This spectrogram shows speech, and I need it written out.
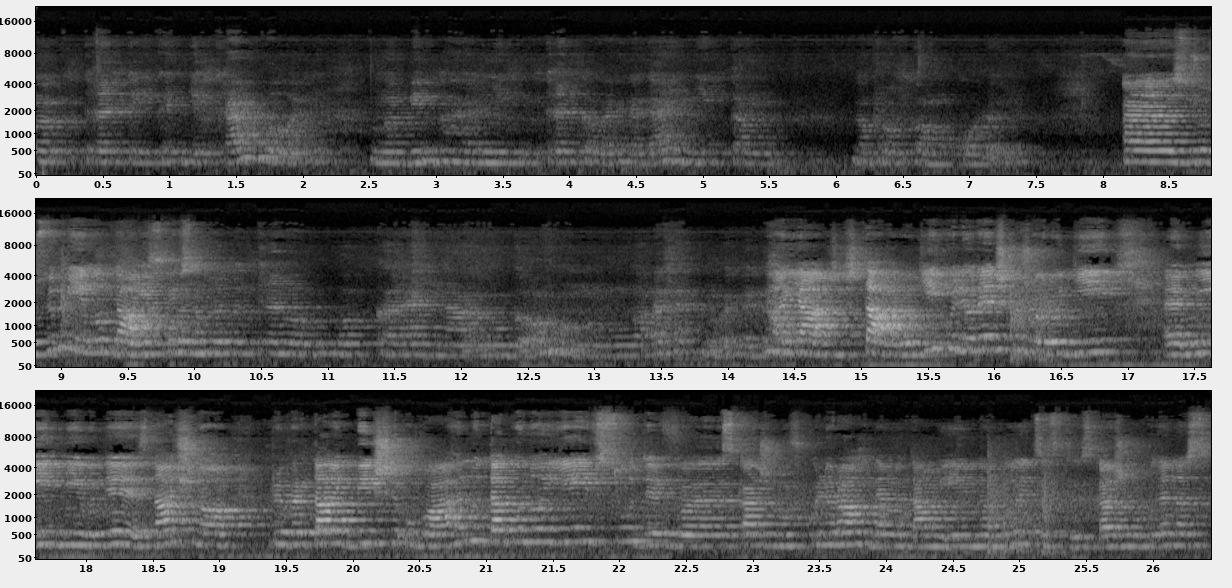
як ми більш гарні третка виглядає, ніж там на простому кольорі. Е, зрозуміло, так. Якщо, наприклад, треба бокаре на рудому, ну, вона ефектно А виглядає. як же ж так, роді кольори, ж кажу, роді, е, мідні, вони значно привертають більше уваги. Ну так воно є і всюди, в, е, скажімо, в кольорах, де ми там і на вулиці, скажімо, коли нас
